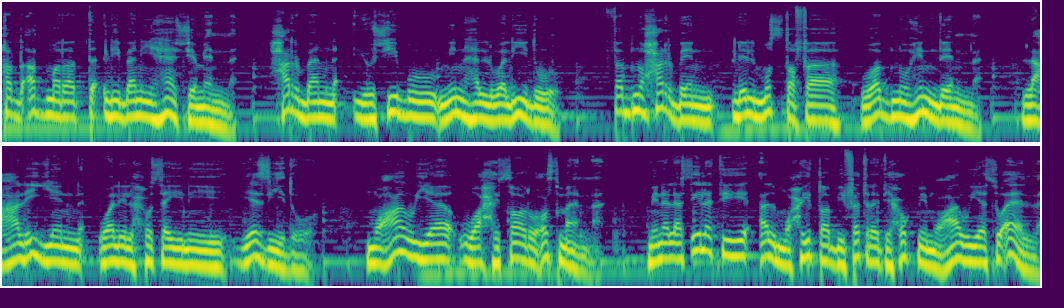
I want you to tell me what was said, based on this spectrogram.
قد أضمرت لبني هاشم حربا يشيب منها الوليد فابن حرب للمصطفى وابن هند لعلي وللحسين يزيد معاوية وحصار عثمان. من الأسئلة المحيطة بفترة حكم معاوية سؤال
